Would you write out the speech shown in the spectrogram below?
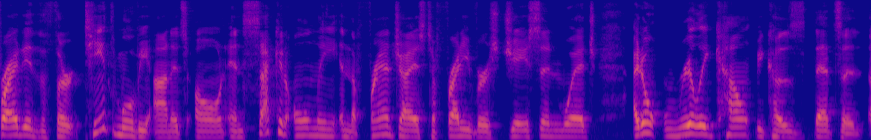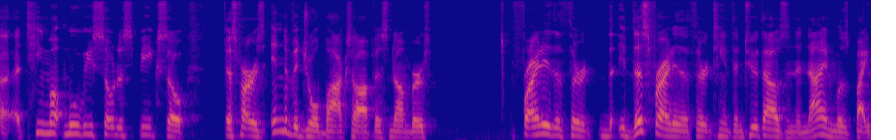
Friday the 13th movie on its own, and second only in the franchise to Freddy vs. Jason, which I don't really count because that's a, a team up movie, so to speak. So, as far as individual box office numbers, Friday the third, this Friday the 13th in 2009 was by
